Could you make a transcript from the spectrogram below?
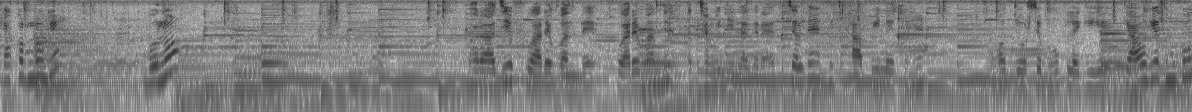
क्या कर लोगे? बोलो। और आज ये फुहारे बंद है। फुहारे बंद है अच्छा भी नहीं लग रहा है। तो चलते हैं, कुछ खा पी लेते हैं। बहुत ज़ोर से भूख लगी है। क्या हो गया तुमको?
